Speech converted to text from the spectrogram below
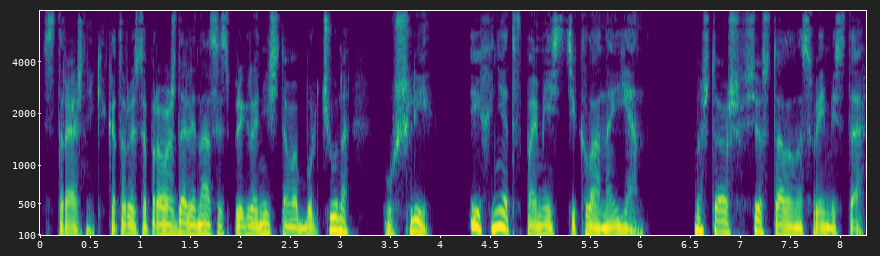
Стражники, которые сопровождали нас из приграничного Бурчуна, ушли. Их нет в поместье клана Ян. Ну что ж, все стало на свои места.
